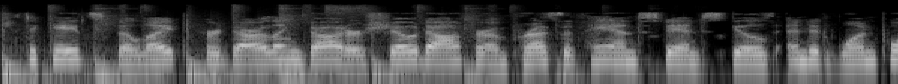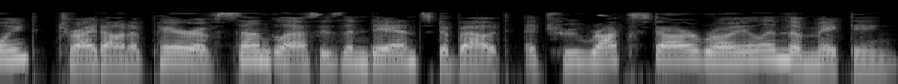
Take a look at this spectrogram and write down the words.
To Kate's delight, her darling daughter showed off her impressive handstand skills and at one point, tried on a pair of sunglasses and danced about, a true rock star royal in the making.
